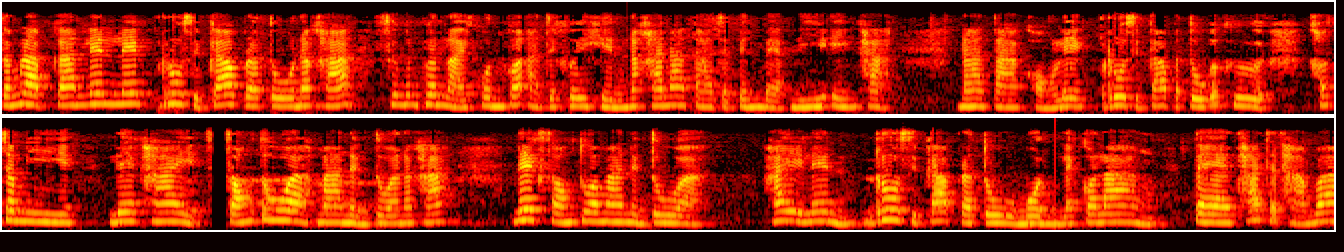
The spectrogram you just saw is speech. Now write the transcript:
สำหรับการเล่นเลขรูป 19 ประตูนะคะ ซึ่งเพื่อนๆหลายคนก็อาจจะเคยเห็นนะคะ หน้าตาจะเป็นแบบนี้เองค่ะ หน้าตาของเลขรูป 19 ประตูก็คือ เขาจะมีเลขให้ 2 ตัวมา 1 ตัวนะคะ เลข 2 ตัวมา 1 ตัว ให้เล่นรูป 19 ประตูบนและก็ล่าง แต่ถ้าจะถามว่า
